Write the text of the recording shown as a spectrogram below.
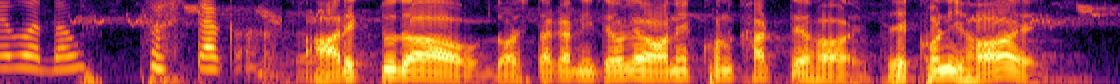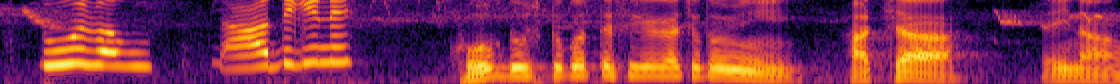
এবার দাও দশ টাকা। আর একটু দাও। দশ টাকা নিতে হলে অনেকক্ষণ খাটতে হয়। এক্ষুনি হয়? দূর বাবু দাও দিকে নে। খুব দুষ্টু করতে শিখে গেছো তুমি। আচ্ছা এই নাও।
